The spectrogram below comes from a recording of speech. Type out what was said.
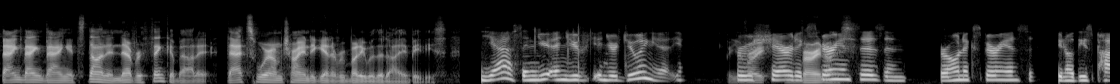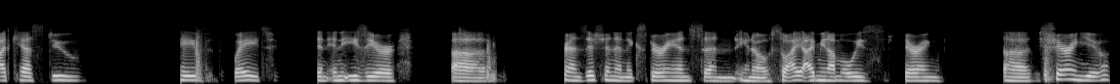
bang, bang, bang, it's done, and never think about it. That's where I'm trying to get everybody with the diabetes. Yes, and you and you and you're doing it you know, through very, shared experiences nice. and your own experience. You know, these podcasts do pave the way to an, an easier uh, transition and experience and you know so i i mean i'm always sharing uh sharing you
